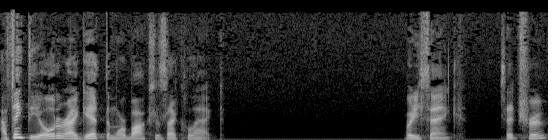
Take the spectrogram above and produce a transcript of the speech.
I think the older I get, the more boxes I collect. What do you think? Is that true?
